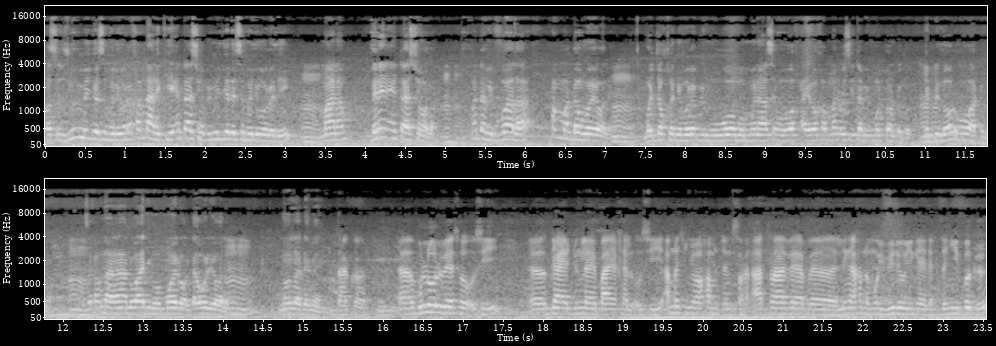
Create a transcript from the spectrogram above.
parce que jour bi muy jël sama numéro xam naa ne kii intention bi muy jëlee sama numéro nii. maanaam beneen intention la. man tamit voilà xam ma daw ma yoole. ma jox ko numéro bi mu woo ma menacé ma wax ay waxam man aussi tamit ma tontu ko. depuis loolu woowaatuma. parce que xam naa ne naan waa ji moom mooy loolu dawul yoole. noonu la demee. d'accord mm-hmm. euh, bu loolu weesoo aussi euh, gars yi ñu ngi lay bàyyi xel aussi am na ci ñoo xamante ne sax à travers euh, li nga xam ne mooy vidéo yi ngay def dañuy bëgg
